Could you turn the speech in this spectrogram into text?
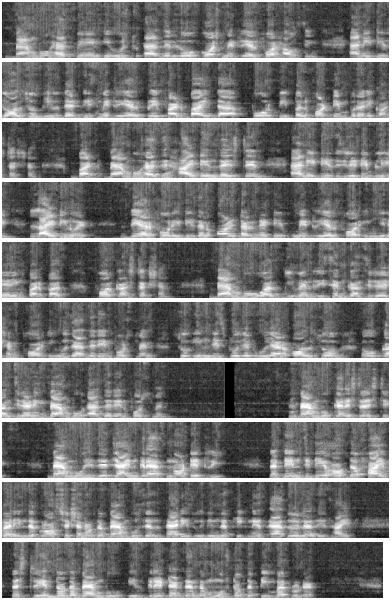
Bamboo has been used as a low cost material for housing and it is also viewed that this material preferred by the poor people for temporary construction. But bamboo has a high tensile strength and it is relatively light in weight. Therefore, it is an alternative material for engineering purpose for construction bamboo was given recent consideration for use as a reinforcement. So in this project we are also uh, considering bamboo as a reinforcement. Bamboo characteristics. Bamboo is a giant grass not a tree. The density of the fiber in the cross section of the bamboo cell varies within the thickness as well as its height. The strength of the bamboo is greater than the most of the timber product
